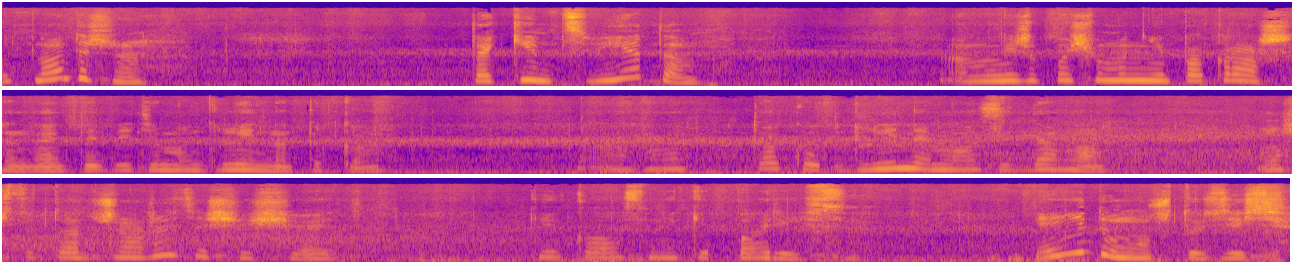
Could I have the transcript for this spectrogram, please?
Вот надо же таким цветом. А между прочим, не покрашенный. Это, видимо, глина такая. Ага. Так вот, глиной мазать дома. Может, это от жары защищает? Какие классные кипарисы. Я не думаю, что здесь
